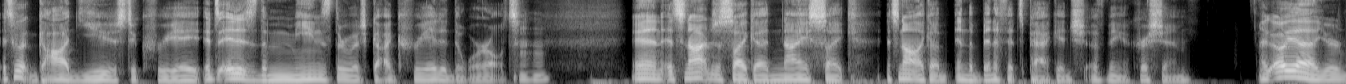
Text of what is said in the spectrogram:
it's what God used to create. It's it is the means through which God created the world. Mhm. And it's not just like a nice like it's not like a in the benefits package of being a Christian. Like, oh yeah, you're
